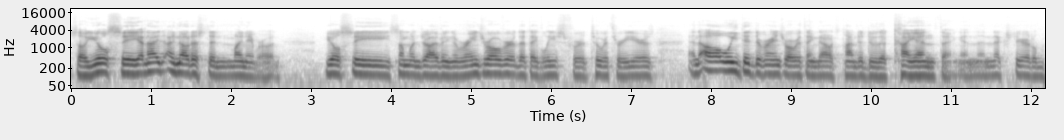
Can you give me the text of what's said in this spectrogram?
So you'll see, and I, I noticed in my neighborhood you'll see someone driving a Range Rover that they've leased for two or three years, and oh, we did the Range Rover thing. Now it's time to do the Cayenne thing, and then next year it'll,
